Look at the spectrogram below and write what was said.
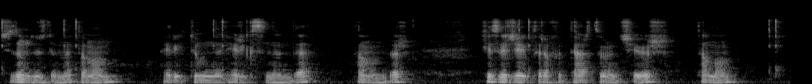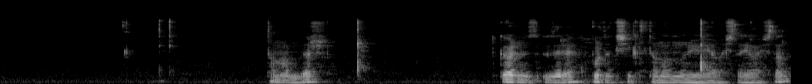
Çizim düzleme tamam. Her iki tümünden her ikisinden de tamamdır. Kesilecek tarafı ters yöne çevir. Tamam. Tamamdır. Gördüğünüz üzere buradaki şekil tamamlanıyor yavaştan yavaştan.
